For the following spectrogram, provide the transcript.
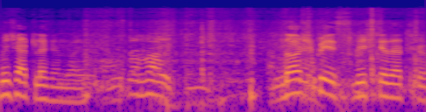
বিশ আট লেখেন ভাই। দশ পিস বিশ কেজি আটশো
